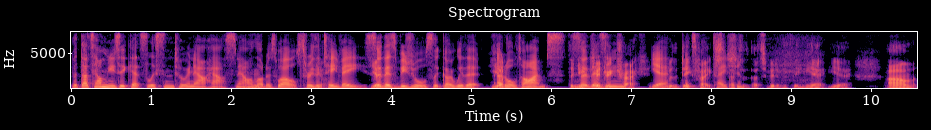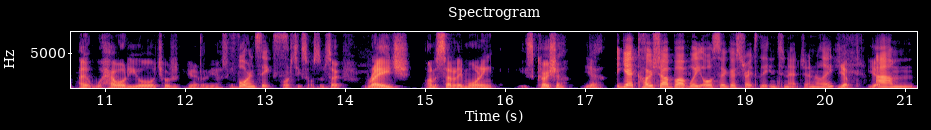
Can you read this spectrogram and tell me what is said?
But that's how music gets listened to in our house now Mhm. a lot as well through the Yep. TV. So Yep. there's visuals that go with it Yep. at all times. The so new there's Kendrick an- track yeah, with the deep fakes. That's a, that's a bit of a thing. Yeah, yeah. Um, how old are your children? You don't asking? Four and six. Four and six. Awesome. So rage on a Saturday morning is kosher. Yeah. Yeah, kosher, but Yeah. we also go straight to the internet generally. Yep. Yep. Um,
